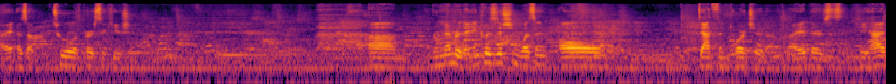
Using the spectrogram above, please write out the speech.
right, as a tool of persecution. Um, remember, the Inquisition wasn't all death and torture, though, right? There's he had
